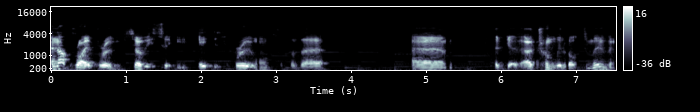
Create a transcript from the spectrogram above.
An upright broom. So it's it's broom on top of a um a, a trunk with lots of movement.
